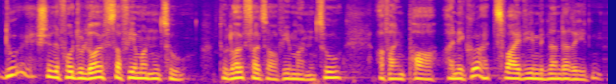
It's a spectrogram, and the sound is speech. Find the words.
du, stell dir vor, du läufst auf jemanden zu. Du läufst also auf jemanden zu, auf ein Paar, eine, zwei, die miteinander reden.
